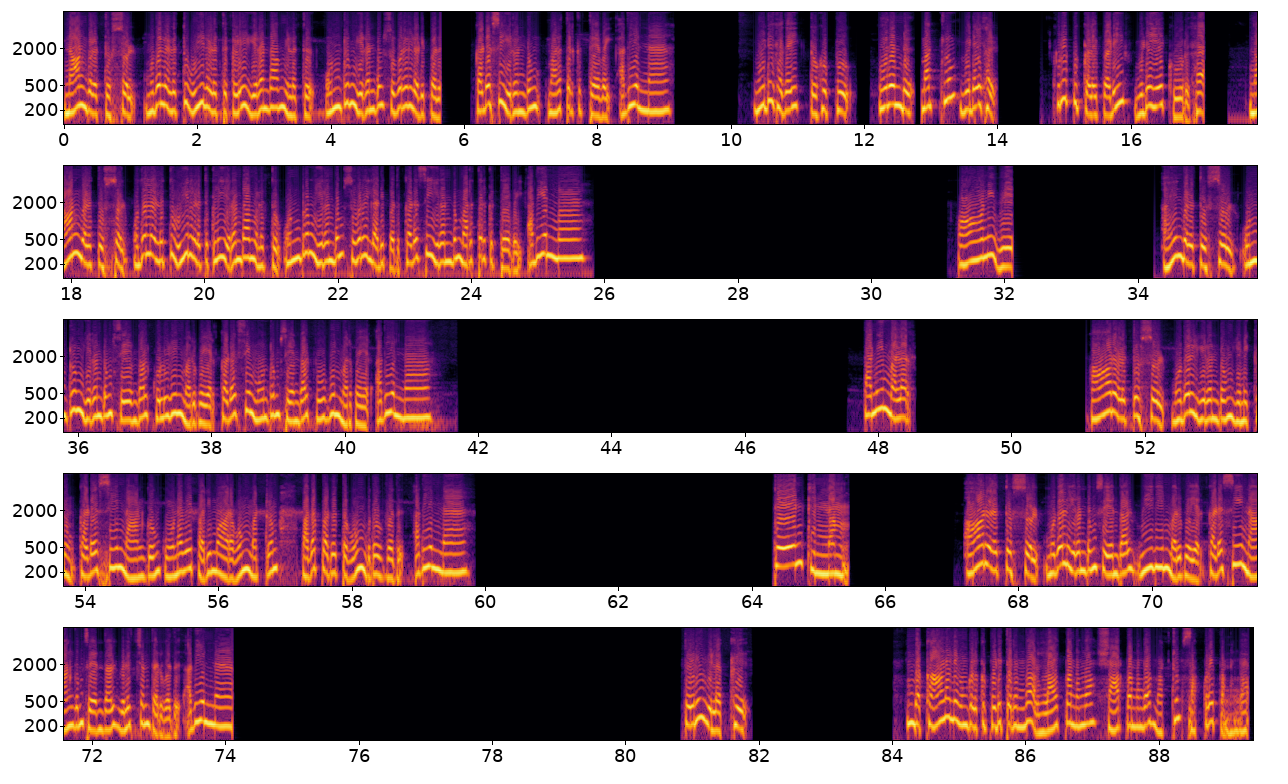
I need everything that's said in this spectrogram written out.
நான்கெழுத்து சொல். முதல் எழுத்து உயிர் எழுத்துக்களில் இரண்டாம் எழுத்து. ஒன்றும் இரண்டும் சுவரில் அடிப்பது. கடைசி இரண்டும் மரத்திற்கு தேவை. அது என்ன? விடுகதை தொகுப்பு. இரண்டு மற்றும் விடைகள். குறிப்புகளைப்படி விடையை கூறுக. நான்கெழுத்து சொல். முதல் எழுத்து உயிர் எழுத்துக்களில் இரண்டாம் எழுத்து. ஒன்றும் இரண்டும் சுவரில் அடிப்பது. கடைசி இரண்டும் மரத்திற்கு தேவை. அது என்ன? ஆணி வே ஐந்தெழுத்து சொல். ஒன்றும் இரண்டும் சேர்ந்தால் குளிரின் மறுபெயர். கடைசி மூன்றும் சேர்ந்தால் பூவின் மறுபெயர். அது என்ன? பனிமலர். ஆறெழுத்து சொல். முதல் இரண்டும் இனிக்கும். கடைசி நான்கும் உணவை பரிமாறவும் மற்றும் பதப்படுத்தவும் உதவுவது. அது என்ன? தேன் கிண்ணம். ஆறு எழுத்து சொல். முதல் இரண்டும் சேர்ந்தால் வீதியின் மறுபெயர். கடைசி நான்கும் சேர்ந்தால் வெளிச்சம் தருவது. அது என்ன? தெருவிளக்கு இந்த காணொளி உங்களுக்கு பிடித்திருந்தால் லைக் பண்ணுங்க ஷேர் பண்ணுங்க மற்றும் சப்ஸ்கிரைப் பண்ணுங்க.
